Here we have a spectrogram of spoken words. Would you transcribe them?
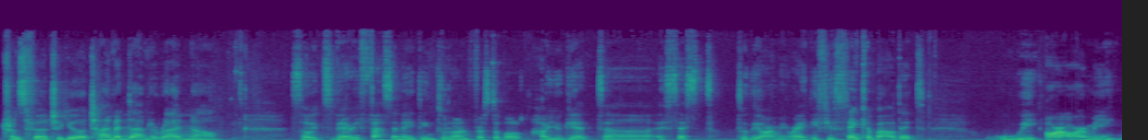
transfer to your time mm-hmm. at Daimler right mm-hmm. now? So it's very fascinating to learn, first of all, how you get uh, assessed to the army. Right? If you think about it, we our army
